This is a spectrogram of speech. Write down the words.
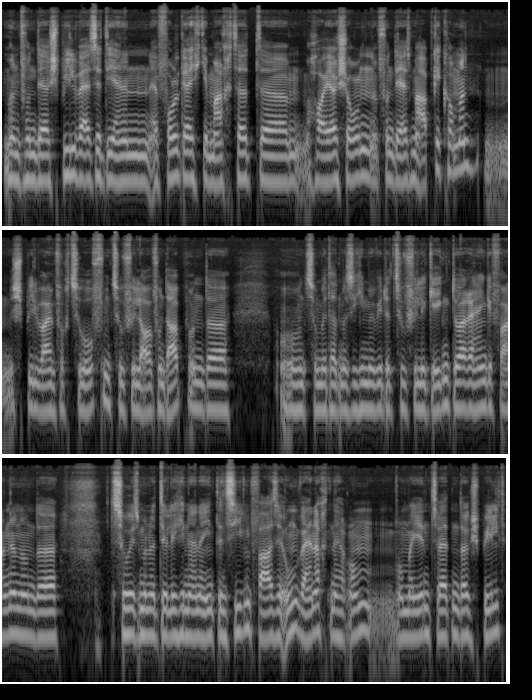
man von der Spielweise, die einen erfolgreich gemacht hat, ähm, heuer schon, von der ist man abgekommen. Das Spiel war einfach zu offen, zu viel auf und ab und äh, und somit hat man sich immer wieder zu viele Gegentore eingefangen und äh, so ist man natürlich in einer intensiven Phase um Weihnachten herum, wo man jeden zweiten Tag spielt.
